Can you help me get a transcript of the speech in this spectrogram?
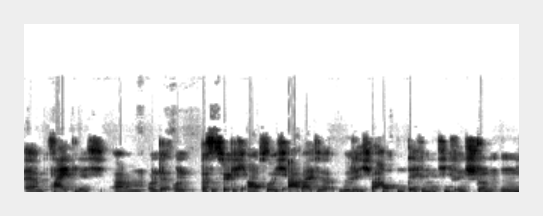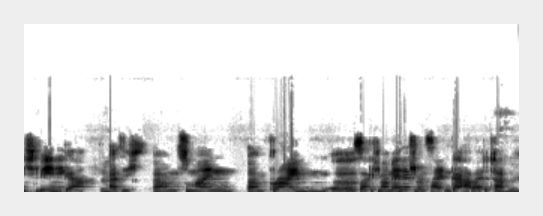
ähm, zeitlich. Ähm, und, und das ist wirklich auch so, ich arbeite, würde ich behaupten, definitiv in Stunden, nicht weniger, mhm. als ich ähm, zu meinen ähm, Prime, äh, sag ich mal, Management-Zeiten gearbeitet habe. Mhm.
